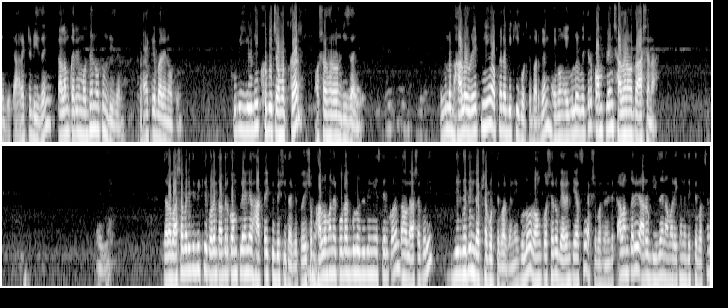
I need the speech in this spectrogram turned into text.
এই যে, এটা আরেকটা ডিজাইন কালামকারীর মধ্যে নতুন ডিজাইন একেবারে নতুন। খুবই ইউনিক খুবই চমৎকার। অসাধারণ ডিজাইন এগুলো ভালো রেট নিয়েও আপনারা বিক্রি করতে পারবেন এবং এগুলোর ভিতরে কমপ্লেন সাধারণত আসে না। যারা বাসা বাড়িতে বিক্রি করেন, তাদের কমপ্লেনের হারটা একটু বেশি থাকে। তো এইসব ভালো মানের প্রোডাক্টগুলো যদি নিয়ে সেল করেন, তাহলে আশা করি দীর্ঘদিন ব্যবসা করতে পারবেন। এগুলো রং কষেরও গ্যারান্টি আছে একশো পার্সেন্ট কালামকারীর আরও ডিজাইন আমার এখানে দেখতে পাচ্ছেন,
